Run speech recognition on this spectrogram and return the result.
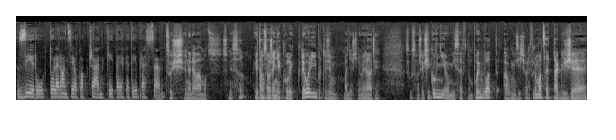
zéró tolerancia kapcsán kételyeket ébresszen. Což nedává moc smysl. Je tam samozřejmě několik teorií, protože maďarští novináři jsou samozřejmě šikovní a umí se v tom pohybovat a umí zjišťovat informace, takže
